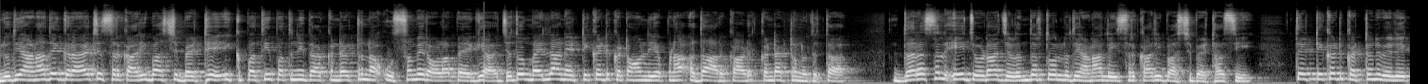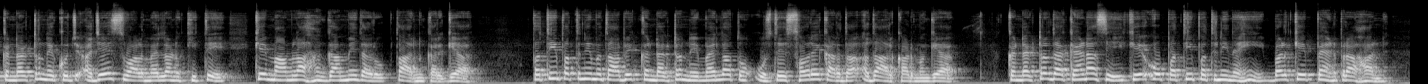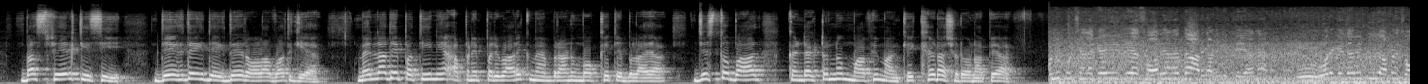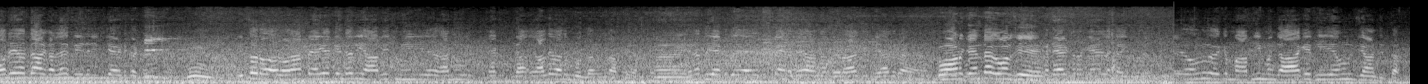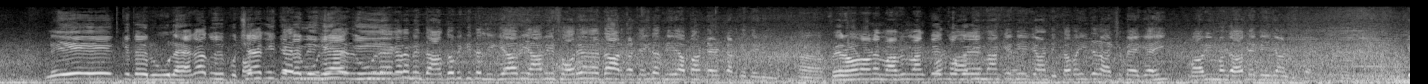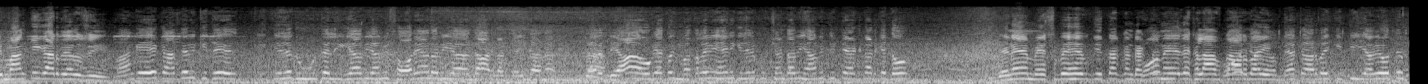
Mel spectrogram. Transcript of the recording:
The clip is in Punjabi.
ਲੁਧਿਆਣਾ ਦੇ ਗਰਾਜ 'ਚ ਸਰਕਾਰੀ ਬੱਸ 'ਚ ਬੈਠੇ ਇੱਕ ਪਤੀ ਪਤਨੀ ਦਾ ਕੰਡਕਟਰ ਨਾਲ ਉਸ ਸਮੇਂ ਰੌਲਾ ਪੈ ਗਿਆ ਜਦੋਂ ਮਹਿਲਾ ਨੇ ਟਿਕਟ ਕਟਾਉਣ ਲਈ ਆਪਣਾ ਆਧਾਰ ਕਾਰਡ ਕੰਡਕਟਰ ਨੂੰ ਦਿੱਤਾ। ਦਰਅਸਲ ਇਹ ਜੋੜਾ ਜਲੰਧਰ ਤੋਂ ਲੁਧਿਆਣਾ ਲਈ ਸਰਕਾਰੀ ਬੱਸ 'ਚ ਬੈਠਾ ਸੀ ਤੇ ਟਿਕਟ ਕੱਟਣ ਵੇਲੇ ਕੰਡਕਟਰ ਨੇ ਕੁਝ ਅਜਿਹੇ ਸਵਾਲ ਮਹਿਲਾ ਨੂੰ ਕੀਤੇ ਕਿ ਮਾਮਲਾ ਹੰਗਾਮੇ ਦਾ ਰੂਪ ਧਾਰਨ ਕਰ ਗਿਆ। ਪਤੀ ਪਤਨੀ ਮੁਤਾਬਿਕ ਕੰਡਕਟਰ ਨੇ ਮਹਿਲਾ ਤੋਂ ਉਸਦੇ ਸਹੁਰੇ ਘਰ ਦਾ ਆਧਾਰ ਕਾਰਡ ਮੰਗਿਆ। ਕੰਡਕਟਰ ਦਾ ਕਹਿਣਾ ਸੀ ਕਿ ਉਹ ਪਤੀ ਪਤਨੀ ਨਹੀਂ, ਬਲਕਿ ਭੈਣ ਭਰਾ ਹਨ। ਬਸ ਫੇਰ ਕੀ ਸੀ? ਦੇਖਦੇ ਹੀ ਦੇਖਦੇ ਰੌਲਾ ਵੱਧ ਗਿਆ। ਮਹਿਲਾ ਦੇ ਪਤੀ ਨੇ ਆਪਣੇ ਪਰਿਵਾਰਕ ਮੈਂਬਰਾਂ ਨੂੰ ਮੌਕੇ ਤੇ ਬੁਲਾਇਆ ਜਿਸ ਤੋਂ ਬਾਅਦ ਕੰਡਕਟਰ ਨੂੰ ਮਾਫੀ ਮੰਗ ਕੇ ਖੇੜਾ ਛਡਾਉਣਾ ਪਿਆ। ਉਹਨੂੰ ਪੁੱਛਣ ਲੱਗਾ ਵੀ ਤੇਰੇ ਸਹੁਰਿਆਂ ਦਾ ਆਧਾਰ ਕਾਰਡ ਕਿੱਥੇ ਆ ਨਾ? ਹੋਰ ਕਹਿੰਦਾ ਵੀ ਤੂੰ ਆਪਣੇ ਸਹੁਰੇ ਦਾ ਆਧਾਰ ਕਾਰਡ ਲੈ ਫਿਰ ਟਿਕਟ ਕੱਢੀ। ਇਹ ਤੋਂ ਰੌਲਾ ਪੈ ਗਿਆ ਕਹਿੰਦਾ ਵੀ ਹਾਂ ਵੀ ਤੁਸੀਂ ਸਾਨੂੰ ਗੱਲ ਦੇ ਬਾਰੇ ਬੋਲਣ ਲੱਗ ਪਿਆ ਕਹਿੰਦਾ ਵੀ ਇੱਕ ਭੈਣ ਦੇ ਨਾਲ ਵਿਆਹ ਵਿਆਹ ਕਰਾਇਆ। ਕੌਣ ਕਹਿੰਦਾ ਕੌਣ ਸੀ ਇਹ? ਕੰਡਕਟਰ ਕਹਿਣ ਲੱਗਾ ਜੀ ਉਹਨੂੰ। ਤੇ ਉਹਨੂੰ ਇੱਕ ਮਾਫੀ ਮੰਗਾ ਕੇ ਫਿਰ ਉਹਨੂੰ ਜਾਣ ਦਿੱਤਾ। ਨਹੀਂ ਇਹ ਕਿਤੇ ਰੂਲ ਹੈਗਾ? ਤੁਸੀਂ ਪੁੱਛਿਆ ਕਿ ਕਿਤੇ ਲਿਖਿਆ ਕਿ ਰੂਲ ਹੈਗਾ ਨਾ ਮੈਨੂੰ ਦੱਸ ਦਿਓ ਵੀ ਕਿਤੇ ਲਿਖਿਆ ਵੀ ਹਾਂ ਵੀ ਸਹੁਰਿਆਂ ਦਾ ਆਧਾਰ ਕਾਰਡ ਚਾਹੀਦਾ ਫਿਰ ਆਪਾਂ ਟਿਕਟ ਕੱਟ ਕੇ ਦੇਣੀ ਹੈ। ਹਾਂ ਫਿਰ ਹੁਣ ਉਹਨੇ ਮਾਫੀ ਮੰਗ ਕੇ ਉਹ ਇੱਥੋਂ ਮਾਫੀ ਗਏ ਮੰਗ ਕੇ ਫਿਰ ਜਾਣ ਦਿੱਤਾ ਭਾਈ ਤੇ ਰਸ਼ ਪੈ ਗਿਆ ਸੀ ਮਾਫੀ ਮੰਗਾ ਕੇ ਫਿਰ ਜਾਣ ਦਿੱਤਾ। ਕਿ ਮੰਗ ਕੀ ਕਰਦੇ ਹੋ ਤੁਸੀਂ? ਮੰਗ ਇਹ ਕਰਦੇ ਵੀ ਕਿਤੇ ਕਿਸੇ ਰੂਲ ਤੇ ਲਿਖਿਆ ਵੀ ਹਾਂ ਵੀ ਸਹੁਰਿਆਂ ਦਾ ਵੀ ਆਧਾਰ ਕਾਰਡ ਚਾਹੀਦਾ ਨਾ। ਜਦ ਵਿਆਹ ਹੋ ਗਿਆ ਕੋਈ ਮਤਲਬ ਹੀ ਹੈ ਨਹੀਂ ਕਿਸੇ ਨੇ ਪੁੱਛਣ ਦਾ ਵੀ ਹਾਂ ਵੀ ਤੁਸੀਂ ਟਿਕਟ ਕੱਟ ਕੇ ਦਿਓ। ਜਿਹਨੇ ਮਿਸਬਿਹੇਵ ਕੀਤਾ ਕੰਡਕਟਰ ਨੇ ਇਹਦੇ ਖਿਲਾਫ ਕਾਰਵਾਈ। ਮੈਂ ਕਾਰਵਾਈ ਕੀਤੀ ਜਾਵੇ ਉਹ ਤੇ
